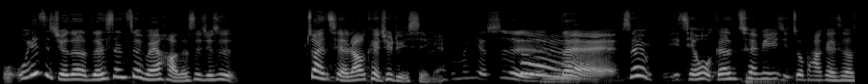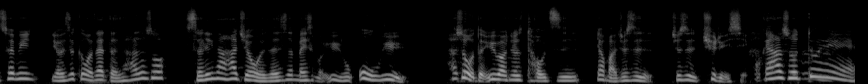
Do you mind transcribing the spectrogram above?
我我一直觉得人生最美好的事就是赚钱，然后可以去旅行。哎，我们也是，对。对所以以前我跟崔咪一起做 podcast 的时候，崔咪有一次跟我在等他，他就说：“Selina，他觉得我人生没什么欲物欲。”他说：“我的欲望就是投资，要么就是就是去旅行。”我跟他说：“对，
